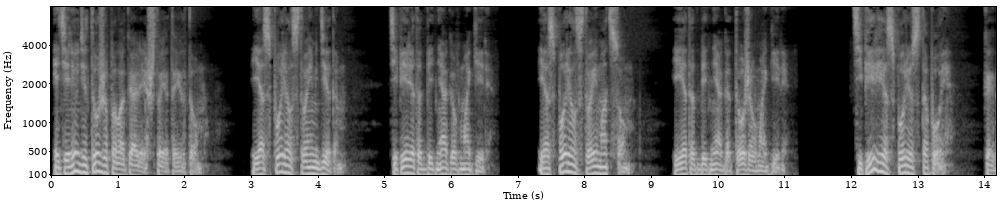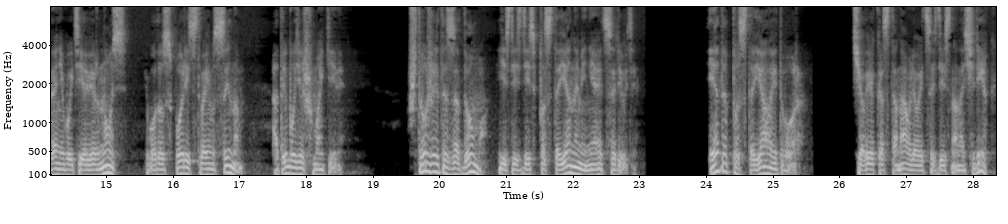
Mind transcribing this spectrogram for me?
Эти люди тоже полагали, что это их дом. Я спорил с твоим дедом. Теперь этот бедняга в могиле. Я спорил с твоим отцом, и этот бедняга тоже в могиле. Теперь я спорю с тобой. Когда-нибудь я вернусь и буду спорить с твоим сыном, а ты будешь в могиле. Что же это за дом, если здесь постоянно меняются люди? Это постоялый двор. Человек останавливается здесь на ночлег,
